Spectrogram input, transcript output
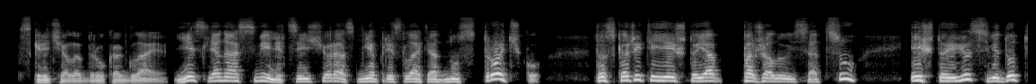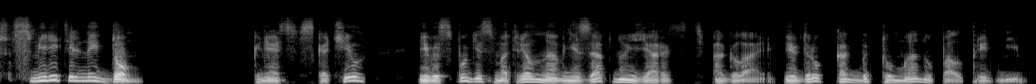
— вскричала вдруг Аглая, — если она осмелится еще раз мне прислать одну строчку, то скажите ей, что я пожалуюсь отцу и что ее сведут в смирительный дом. Князь вскочил и в испуге смотрел на внезапную ярость Аглаи, и вдруг как бы туман упал пред ним.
